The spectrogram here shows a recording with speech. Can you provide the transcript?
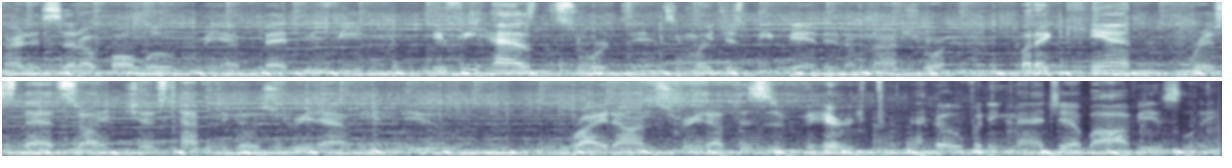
try to set up all over me. I bet if he if he has the Sword Dance, he might just be Bandit. I'm not sure, but I can't risk that, so I just have to go straight out and do Rhydon straight up. This is a very bad opening matchup, obviously.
